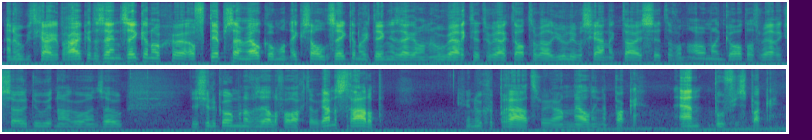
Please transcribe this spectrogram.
En hoe ik het ga gebruiken. Er zijn zeker nog, of tips zijn welkom. Want ik zal zeker nog dingen zeggen van hoe werkt dit, hoe werkt dat. Terwijl jullie waarschijnlijk thuis zitten van oh my god dat werkt zo, doe het nou gewoon zo. Dus jullie komen er vanzelf wel achter. We gaan de straat op. Genoeg gepraat. We gaan meldingen pakken. En boefjes pakken.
